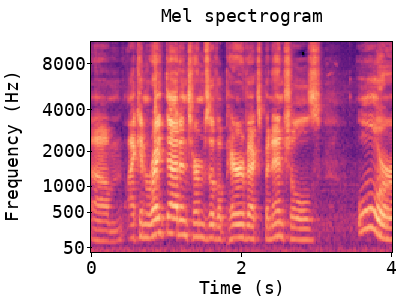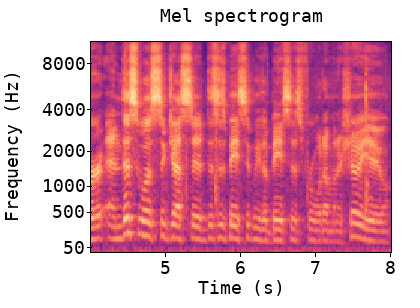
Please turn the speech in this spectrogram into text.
um, I can write that in terms of a pair of exponentials, or, and this was suggested, this is basically the basis for what I'm going to show you,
